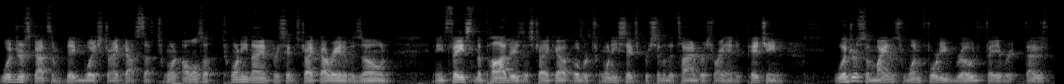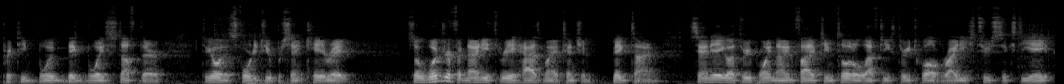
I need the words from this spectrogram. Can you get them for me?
Woodruff's got some big boy strikeout stuff, tw- almost a 29% strikeout rate of his own. And he's facing the Padres that strike out over 26% of the time versus right handed pitching. Woodruff's a minus 140 road favorite. That is pretty boy, big boy stuff there to go with his 42% K rate. So Woodruff at 93 has my attention big time. San Diego 3.95 team total, lefties 312, righties 268.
